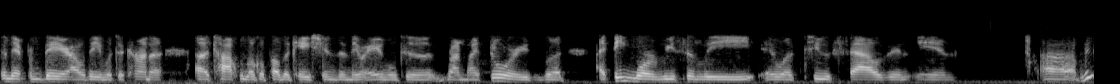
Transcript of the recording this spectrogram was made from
and then from there, I was able to kind of uh, talk with local publications, and they were able to run my stories. But I think more recently, it was 2000 and uh, I believe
